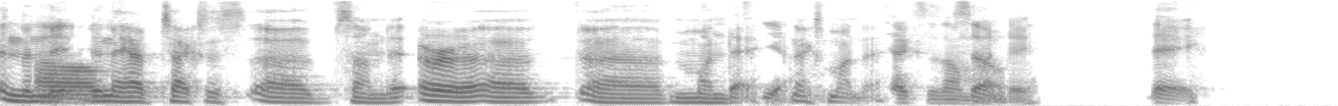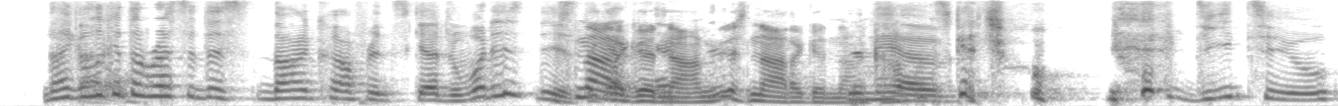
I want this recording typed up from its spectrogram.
And then they, Um, then they have Texas uh, Sunday or uh, uh, Monday Yeah. next Monday. Texas on So, Monday. Day. Like, look at the rest of this non-conference schedule. What is this? It's not a good non. It's not a good non-conference schedule. D2,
